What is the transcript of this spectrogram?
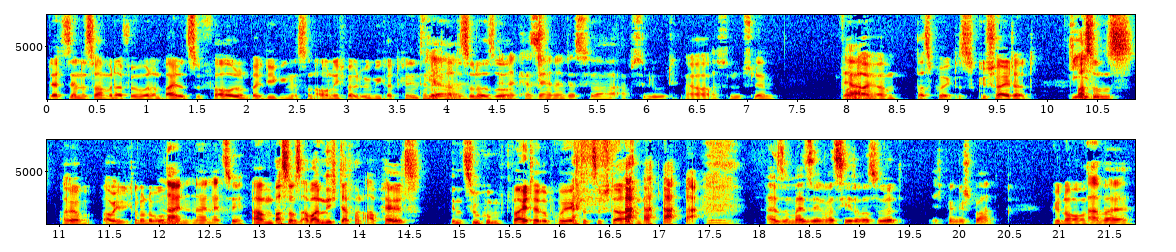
letzten Endes waren wir dafür aber dann beide zu faul und bei dir ging das dann auch nicht, weil du irgendwie gerade kein Internet ja, hattest oder so. In der Kaserne, das war absolut, ja. absolut schlimm. Von ja. daher, das Projekt ist gescheitert. Die was uns, ach ja, habe ich dich gerade unterbrochen? Nein, nein, erzähl. Ähm, was uns aber nicht davon abhält, in Zukunft weitere Projekte zu starten. also mal sehen, was hier draus wird. Ich bin gespannt. Genau. Aber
